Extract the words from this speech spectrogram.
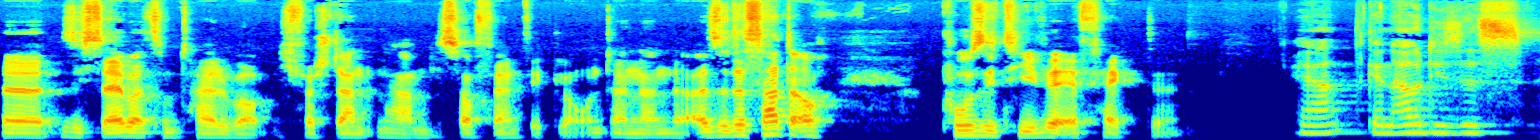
äh, sich selber zum Teil überhaupt nicht verstanden haben, die Softwareentwickler untereinander. Also das hat auch positive Effekte. Ja, genau dieses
